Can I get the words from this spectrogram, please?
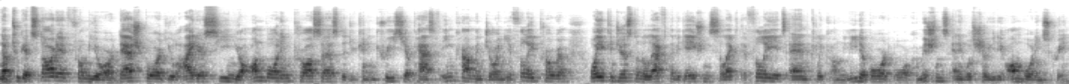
Now to get started from your dashboard, you'll either see in your onboarding process that you can increase your passive income and join the affiliate program, or you can just on the left navigation select affiliates and click on leaderboard or commissions and it will show you the onboarding screen.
